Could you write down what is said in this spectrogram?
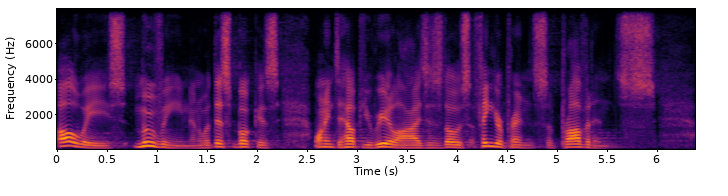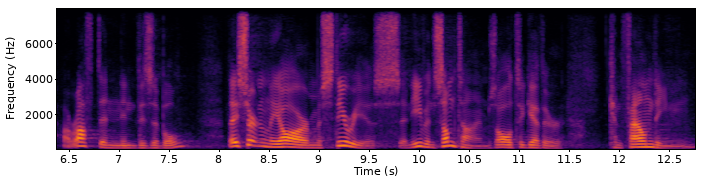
always moving. And what this book is wanting to help you realize is those fingerprints of providence are often invisible. They certainly are mysterious and even sometimes altogether confounding.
